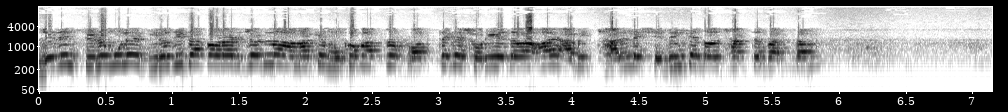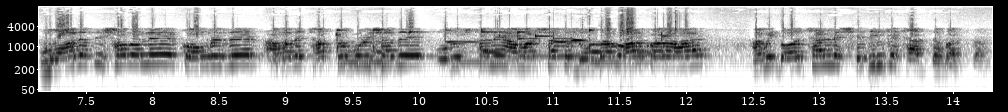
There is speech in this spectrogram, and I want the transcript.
যেদিন তৃণমূলের বিরোধিতা করার জন্য আমাকে মুখপাত্র পদ থেকে সরিয়ে দেওয়া হয়, আমি ছাড়লে সেদিনকে দল ছাড়তে পারতাম। মহাজাতি সদনে কংগ্রেসের, আমাদের ছাত্র পরিষদের অনুষ্ঠানে আমার সাথে দুর্ব্যবহার করা হয়। আমি দল ছাড়লে সেদিনকে ছাড়তে পারতাম।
